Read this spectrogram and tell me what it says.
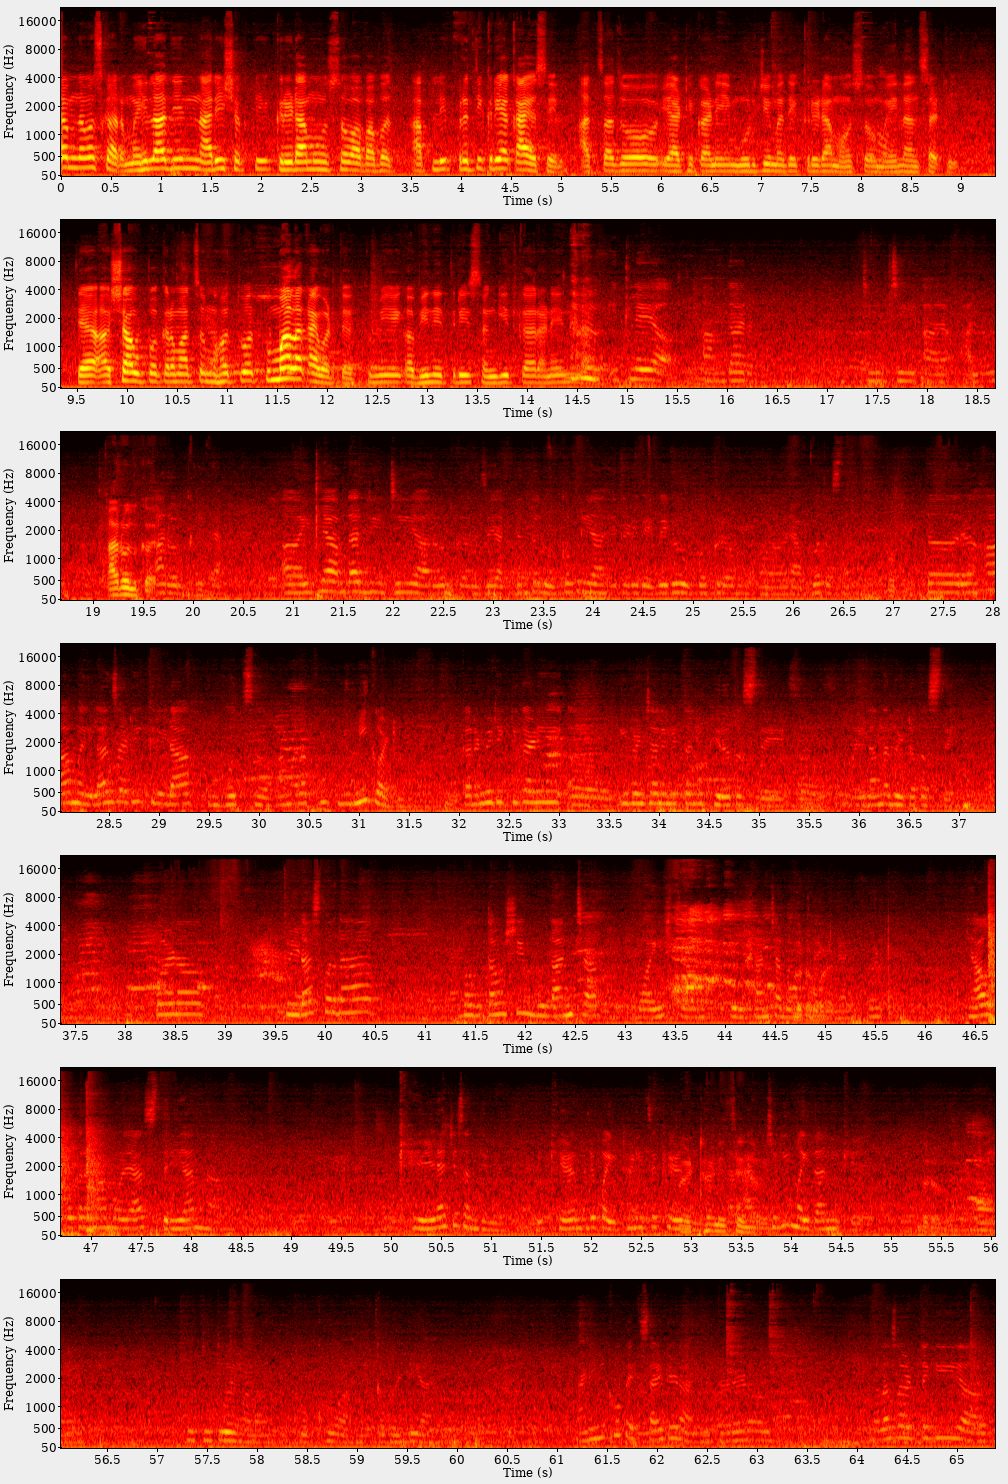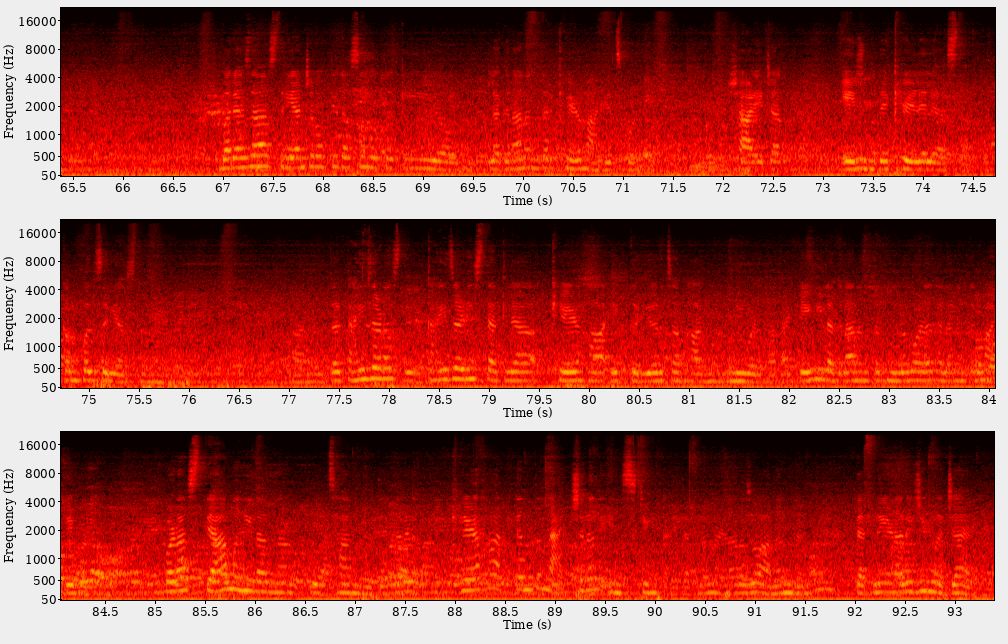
Madam नमस्कार. महिला दिन नारी शक्ती क्रीडा महोत्सवाबाबत आपली प्रतिक्रिया काय असेल? आजचा जो या ठिकाणी मुरजीमध्ये क्रीडा महोत्सव महिलांसाठी त्या अशा उपक्रमाचं महत्त्व तुम्हाला काय वाटतं तुम्ही एक अभिनेत्री संगीतकार आणि इथले आमदार आरोलकर. आरोलकर इथले आमदार जी जी आरोलकर जे अत्यंत लोकप्रिय आहेत आणि वेगवेगळे उपक्रम राबवत असतात. तर हा महिलांसाठी क्रीडा महोत्सव हा मला खूप युनिक वाटला. कारण मी ठिकठिकाणी इव्हेंटच्या निमित्ताने फिरत असते महिलांना भेटत असते. पण क्रीडा स्पर्धा बहुतांशी मुलांच्या बॉईजच्या पुरुषांच्या बघितल्या गेल्या. आहेत. पण ह्या उपक्रमामुळे आज स्त्रियांना खेळण्याची संधी मिळते. आणि खेळ म्हणजे पैठणीचे खेळ पैठणीचे. ॲक्च्युली मैदानी खेळ. बरोबर. हुतुतू आहे मला खो खो आहे कबड्डी आहे. आणि मी खूप एक्सायटेड आहे कारण मला असं वाटतं की बऱ्याचदा स्त्रियांच्या बाबतीत असं होतं की लग्नानंतर खेळ मागेच पडतो शाळेच्या एजमध्ये खेळलेले असतात कंपल्सरी असतं तर काही जण काही जणीच त्यातल्या खेळ हा एक करिअरचा भाग म्हणून निवडतात. आणि तेही लग्नानंतर मुलं बाळं झाल्यानंतर मागे पडतात. पण आज त्या महिलांना प्रोत्साहन मिळते कारण खेळ हा अत्यंत नॅचरल इन्स्टिंक्ट आहे. त्यातनं मिळणारा जो आनंद त्यातनं येणारी जी मजा आहे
